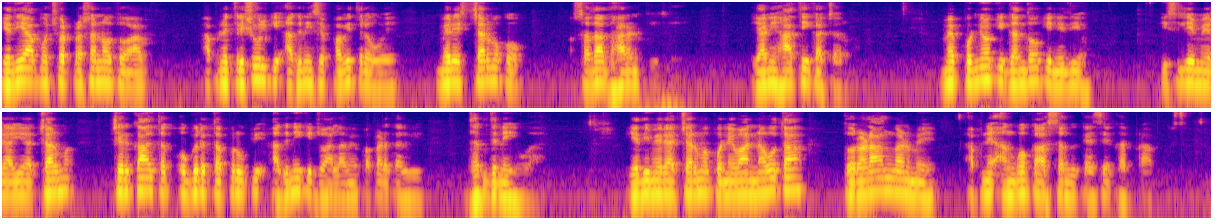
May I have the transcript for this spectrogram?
यदि आप मुझ पर प्रसन्न हो तो आप अपने त्रिशूल की अग्नि से पवित्र हुए मेरे इस चर्म को सदा धारण कीजिए, यानी हाथी का चर्म। मैं पुण्यों की गंधों की निधि हूँ, इसलिए मेरा यह चर्म चिरकाल तक उग्र तपरूपी अग्नि की ज्वाला में पकड़कर भी दग्ध नहीं हुआ है। यदि मेरा चर्म पुण्यवान न होता तो रणांगण में अपने अंगों का संग कैसे कर प्राप्त कर सकता?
